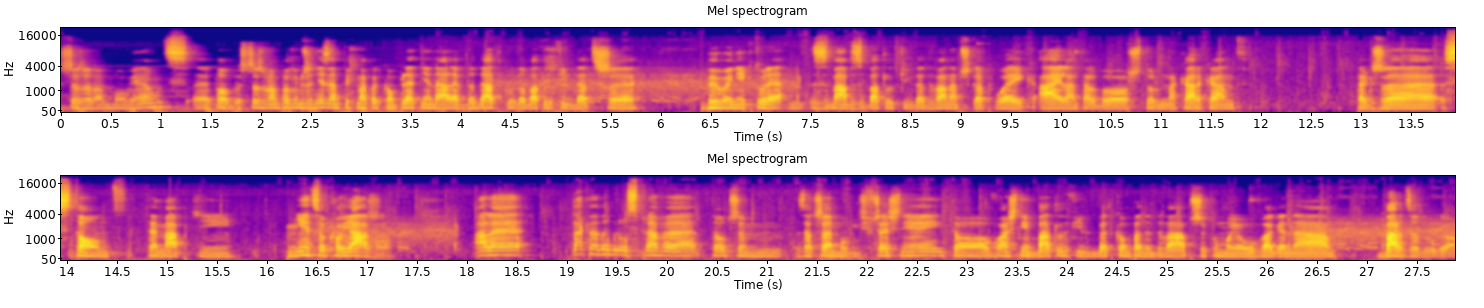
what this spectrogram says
szczerze wam mówiąc. E, Po, szczerze wam powiem, że nie znam tych mapek kompletnie, no ale w dodatku do Battlefielda 3 były niektóre z map z Battlefielda 2, na przykład Wake Island albo Szturm na Karkand. Także stąd te mapki nieco kojarzę. Ale tak na dobrą sprawę, to o czym zacząłem mówić wcześniej, to właśnie Battlefield Bad Company 2 przykuł moją uwagę na bardzo długo.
